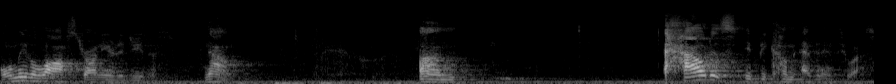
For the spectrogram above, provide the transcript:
Only the lost draw near to Jesus. Now, um, how does it become evident to us?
